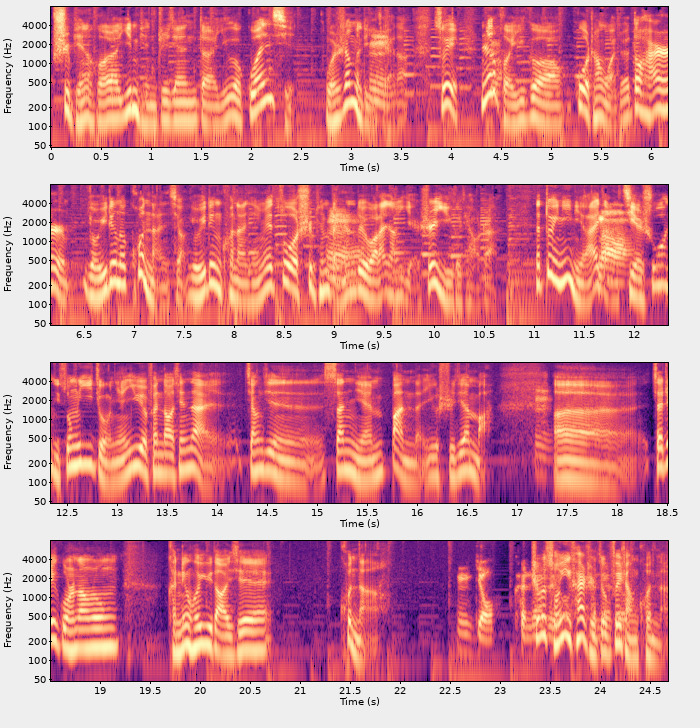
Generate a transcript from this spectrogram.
视频和音频之间的一个关系，我是这么理解的。所以任何一个过程，我觉得都还是有一定的困难性，有一定困难性，因为做视频本身对我来讲也是一个挑战。那对于你来讲，解说你从一九年一月份到现在将近三年半的一个时间吧，呃，在这个过程当中，肯定会遇到一些困难啊。嗯，有，肯定。是不是从一开始就非常困难？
